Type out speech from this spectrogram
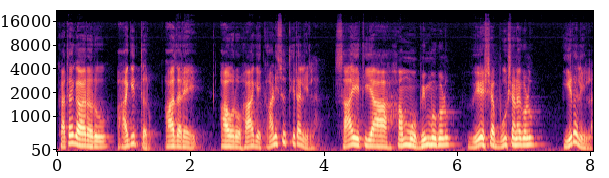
ಕಥೆಗಾರರು ಆಗಿದ್ದರು. ಆದರೆ ಅವರು ಹಾಗೆ ಕಾಣಿಸುತ್ತಿರಲಿಲ್ಲ. ಸಾಹಿತಿಯ ಹಮ್ಮು ಬಿಮ್ಮುಗಳು, ವೇಷಭೂಷಣಗಳು ಇರಲಿಲ್ಲ.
